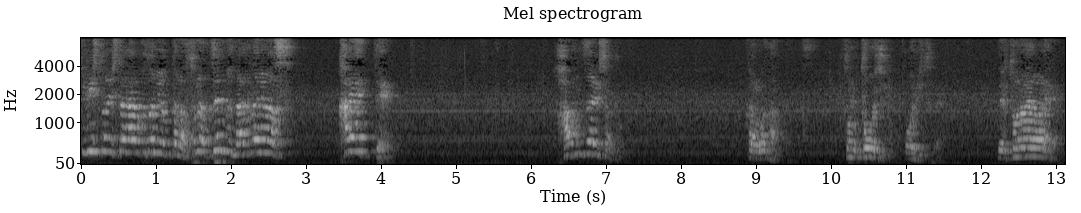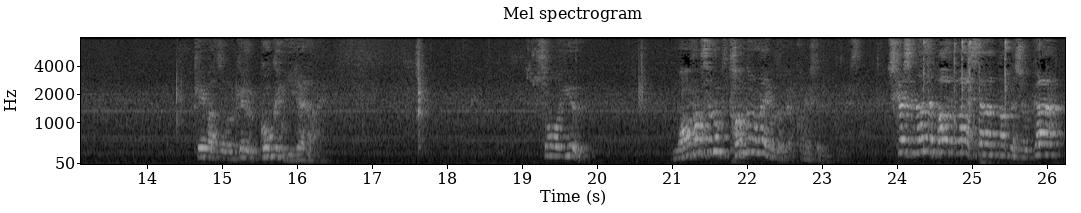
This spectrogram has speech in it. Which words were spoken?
キリストに従うことによったらそれは全部なくなります。かえって犯罪者と彼はなったんです。その当時の法律で。で捕らえられ刑罰を受ける獄に入れられ。そういうものすごくとんでもないことでこの人に言ってましたしかしなぜパウロが従ったんでしょうか。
